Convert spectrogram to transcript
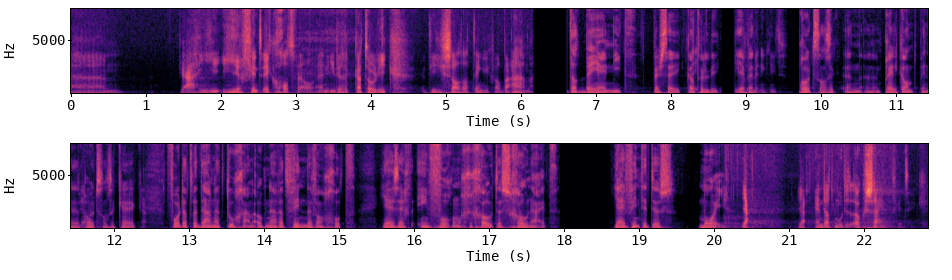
Um, ja, hier, hier, vind ik God wel. En iedere katholiek die zal dat denk ik wel beamen. Dat ben jij niet per se, katholiek. Nee, jij bent ben ik niet. Protestantse, een, een predikant binnen de Ja. protestantse kerk. Ja. Voordat we daar naartoe gaan, ook naar het vinden van God. Jij zegt in vorm gegoten schoonheid. Jij vindt dit dus mooi. Ja, en dat moet het ook zijn, vind ik.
